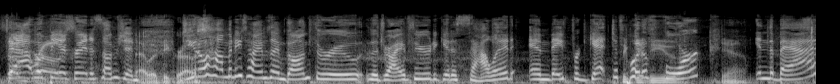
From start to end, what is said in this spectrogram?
So that would be a great assumption. That would be gross. Do you know how many times I've gone through the drive-through to get a salad and they forget to, To put a you- fork yeah. in the bag?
